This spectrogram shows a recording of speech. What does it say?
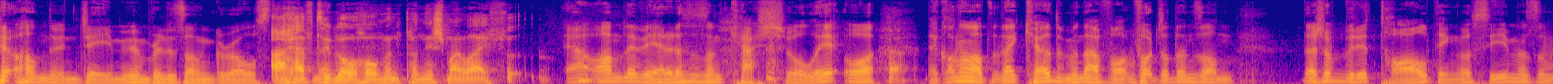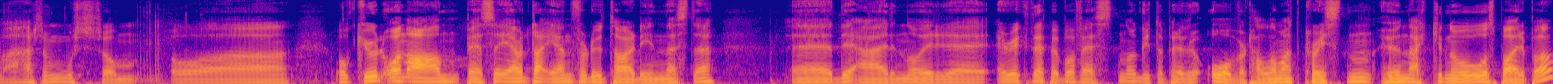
han hun Jamie. Hun blir litt sånn gross. I have to go home and punish my life. ja, og han leverer det så sånn casually. Og det kan hende at det er kødd, men det er fortsatt en sånn Det er så brutal ting å si, men som er så morsom og, og kul. Og en annen PC. Jeg vil ta én før du tar din neste. Eh, det er når eh, Eric depper på festen, og gutta prøver å overtale ham at Kristen Hun er ikke noe å spare på.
